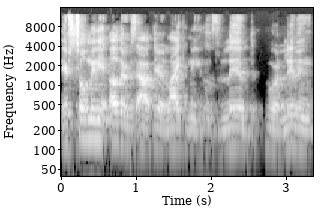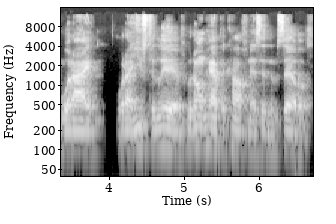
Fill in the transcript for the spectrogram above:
there's so many others out there like me who've lived who are living what I what I used to live, who don't have the confidence in themselves.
